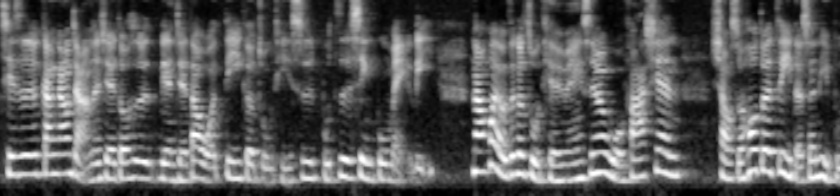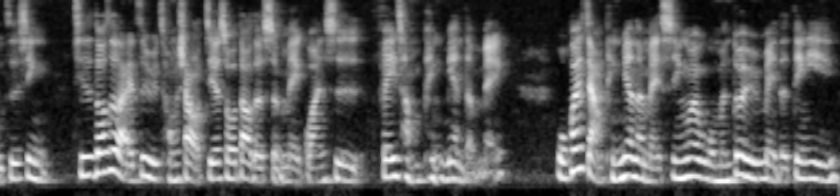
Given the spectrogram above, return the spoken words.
其实刚刚讲的那些都是连接到我第一个主题是不自信不美丽。那会有这个主题的原因，是因为我发现小时候对自己的身体不自信，其实都是来自于从小接收到的审美观是非常平面的美。我会讲平面的美，是因为我们对于美的定义，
